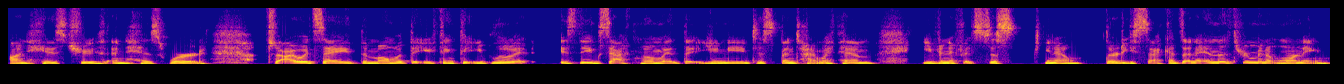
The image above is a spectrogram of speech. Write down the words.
on His truth and His word. So I would say the moment that you think that you blew it, is the exact moment that you need to spend time with him, even if it's just, you know, 30 seconds. And in the three minute morning,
